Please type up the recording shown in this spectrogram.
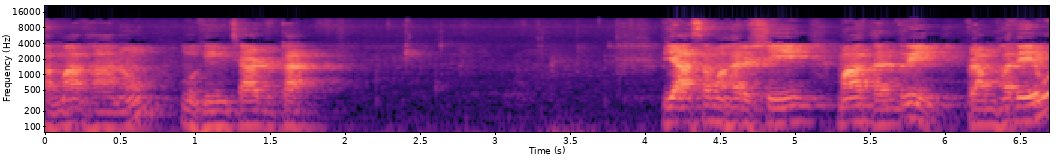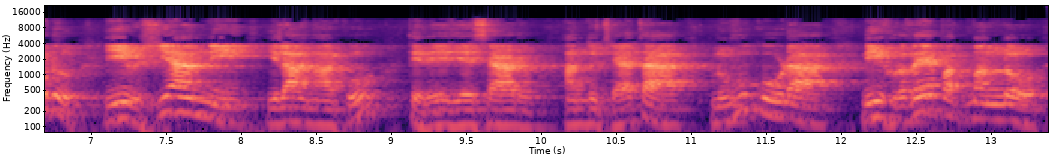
సమాధానం ముగించాడుట. వ్యాసమహర్షి మా తండ్రి బ్రహ్మదేవుడు ఈ విషయాన్ని ఇలా నాకు తెలియజేశాడు. అందుచేత నువ్వు కూడా నీ హృదయ పద్మంలో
